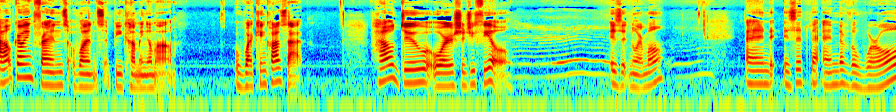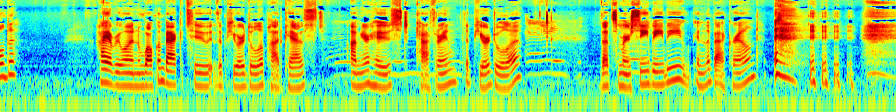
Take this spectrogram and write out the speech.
Outgrowing friends once becoming a mom. What can cause that? How do or should you feel? Is it normal? And is it the end of the world? Hi, everyone. Welcome back to the Pure Doula podcast. I'm your host, Kathryn, the Pure Doula. That's Mercy Baby in the background.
